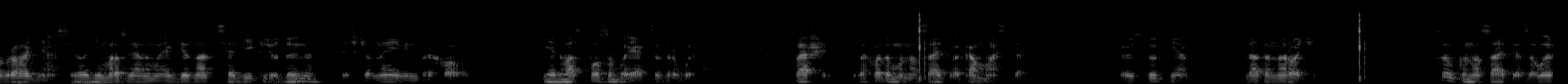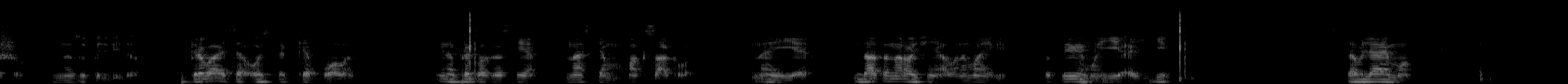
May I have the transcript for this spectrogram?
Доброго дня. Сьогодні ми розглянемо, як дізнатися вік людини, якщо в неї він прихований. Є два способи, як це зробити. Перший. Заходимо на сайт ВК Master. І ось тут є дата народження. Ссылку на сайт я залишу внизу під відео. Відкривається ось таке поле. І, наприклад, ось є Настя Максакова. В неї є дата народження, але немає віку. Копіюємо її ID. Вставляємо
